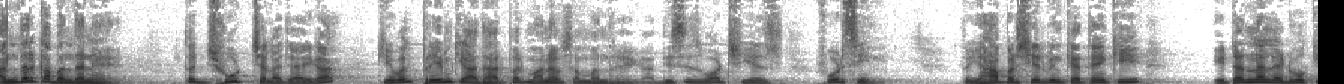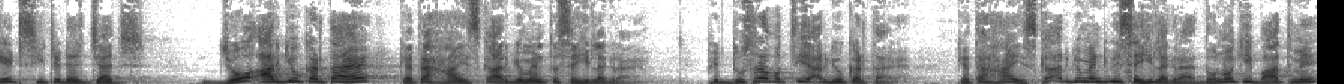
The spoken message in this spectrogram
अंदर का बंधन है तो झूठ चला जाएगा केवल प्रेम के आधार पर मानव संबंध रहेगा। This is what she has foreseen तो यहाँ पर शेरबिंद कहते हैं कि इटरनल एडवोकेट सीटेड एज जज जो आर्ग्यू करता है, कहता है हाँ इसका आर्ग्यूमेंट तो सही लग रहा है। फिर दूसरा व्यक्ति आर्ग्यू करता है, कहता है हाँ इसका आर्ग्यूमेंट भी सही लग रहा है। दोनों की बात में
